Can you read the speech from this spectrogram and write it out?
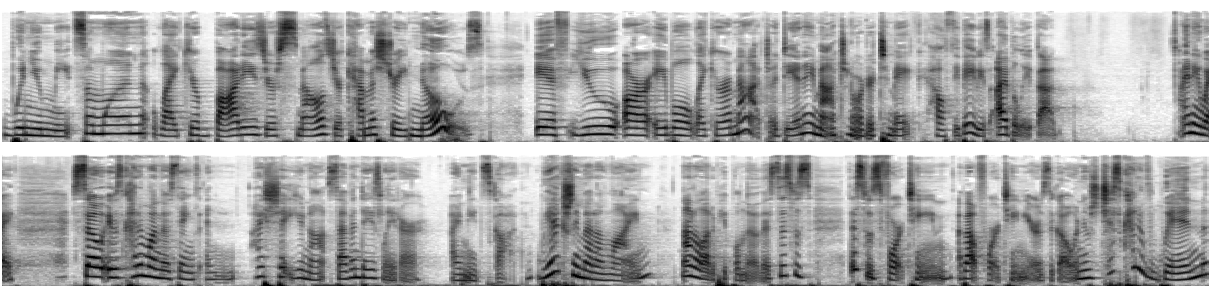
when you meet someone, like your bodies, your smells, your chemistry knows if you are able, like you're a match, a DNA match in order to make healthy babies. I believe that. Anyway, so it was kind of one of those things. And I shit you not, seven days later, I meet Scott. We actually met online. Not a lot of people know this. This was this was 14, about 14 years ago. And it was just kind of when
